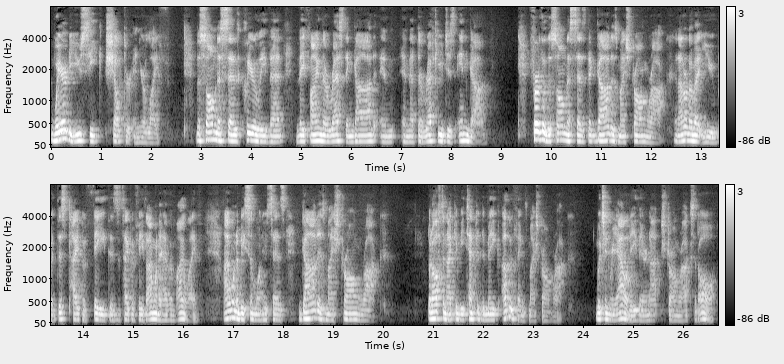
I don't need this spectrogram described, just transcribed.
Where do you seek shelter in your life? The psalmist says clearly that they find their rest in God and, and that their refuge is in God. Further, the psalmist says that God is my strong rock. And I don't know about you, but this type of faith is the type of faith I want to have in my life. I want to be someone who says, God is my strong rock. But often I can be tempted to make other things my strong rock, which in reality they're not strong rocks at all.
